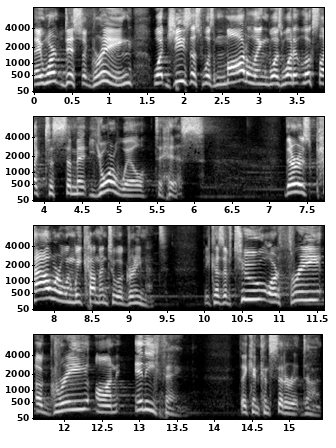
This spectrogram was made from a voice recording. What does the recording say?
They weren't disagreeing. What Jesus was modeling was what it looks like to submit your will to His. There is power when we come into agreement because if two or three agree on anything, they can consider it done.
